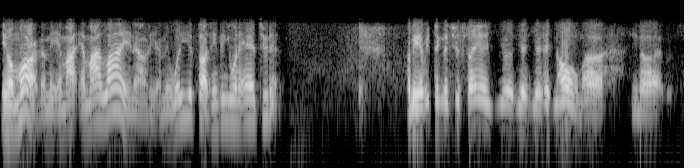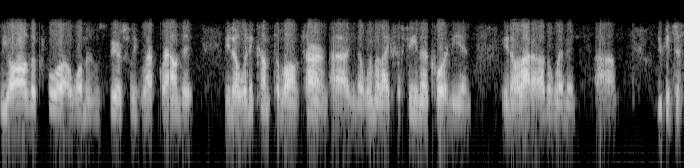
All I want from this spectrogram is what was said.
You know, Marv. I mean, am I am I lying out here? I mean, what are your thoughts? Anything you want to add to that? I mean, everything that you're saying, you're you're, you're hitting home. Uh, you know, we all look for a woman who's spiritually grounded. You know, when it comes to long term, uh, you know, women like Safina, Courtney, and you know a lot of other women, um, you could just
